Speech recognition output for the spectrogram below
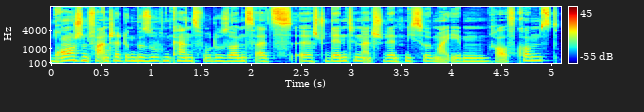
Branchenveranstaltungen besuchen kannst, wo du sonst als äh, Studentin, als Student nicht so immer eben raufkommst.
